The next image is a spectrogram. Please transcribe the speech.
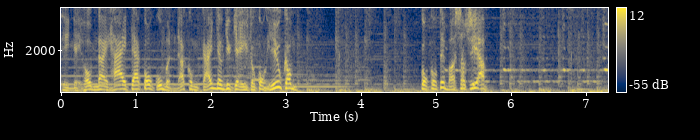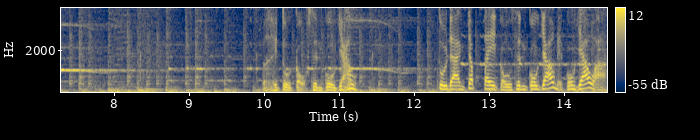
Thì ngày hôm nay hai cha con của mình đã không cãi nhau như vậy rồi con hiểu không? Con không thấy mở sao Siam? Ê, Tôi cầu xin cô giáo. Tôi đang chấp tay cầu xin cô giáo này cô giáo à.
